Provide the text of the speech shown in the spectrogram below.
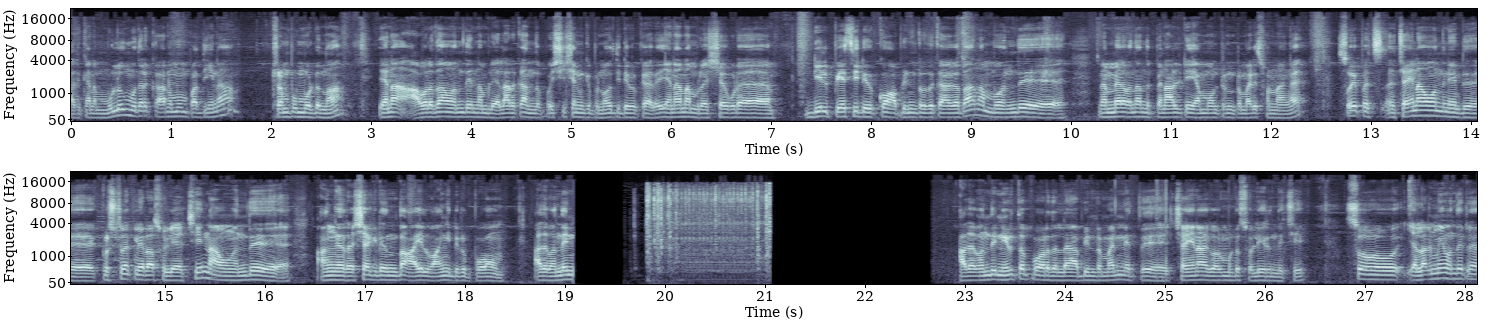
அதுக்கான முழு முதற் காரணமும் பார்த்தீங்கன்னா ட்ரம்ப் மட்டும்தான். ஏன்னா அவர் தான் வந்து நம்மள எல்லாருக்கும் அந்த பொசிஷனுக்கு இப்போ நோத்திட்டு இருக்காரு. ஏன்னா நம்ம ரஷ்யா கூட டீல் பேசிகிட்டு இருக்கோம் அப்படின்றதுக்காக தான் நம்ம வந்து நம்ம மேலே வந்து அந்த பெனால்ட்டி அமௌண்ட்டுன்ற மாதிரி சொன்னாங்க. ஸோ இப்போ சைனாவும் வந்து நேற்று கிறிஸ்டல் கிளியராக சொல்லியாச்சு. நான் வந்து அங்கே ரஷ்யா கிட்டேருந்து தான் ஆயில் வாங்கிட்டு இருப்போம். அதை வந்து அதை வந்து நிறுத்த போகிறதில்ல அப்படின்ற மாதிரி நேற்று சைனா கவர்மெண்ட்டும் சொல்லியிருந்துச்சு. ஸோ எல்லாருமே வந்துட்டு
